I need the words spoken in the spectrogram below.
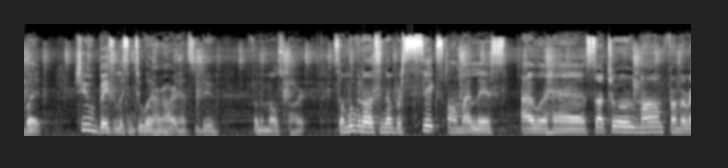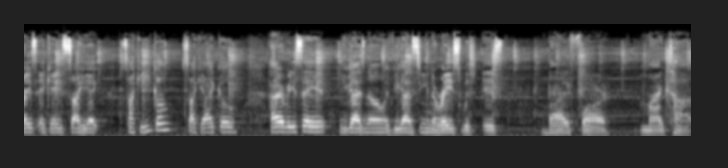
but she basically listen to what her heart has to do for the most part. So moving on to number six on my list, I will have Satoru Mom from Erase, aka Saki Sakihiko, Sakihiko, however you say it. You guys know if you guys seen Erase, which is by far my top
